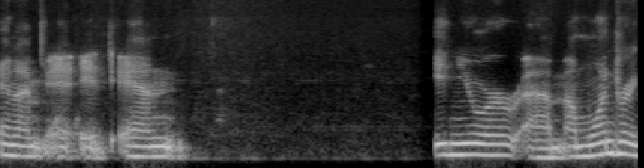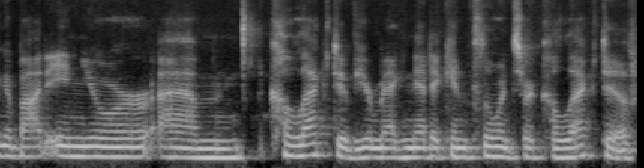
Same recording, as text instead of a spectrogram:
and i'm it, and in your um, i'm wondering about in your um, collective your magnetic influencer collective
